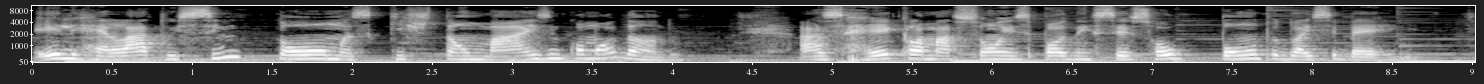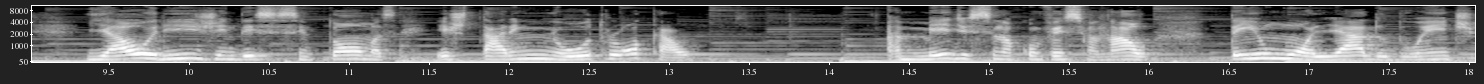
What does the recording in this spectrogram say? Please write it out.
ele relata os sintomas que estão mais incomodando. As reclamações podem ser só o ponto do iceberg e a origem desses sintomas estarem em outro local. A medicina convencional tem um olhar do doente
